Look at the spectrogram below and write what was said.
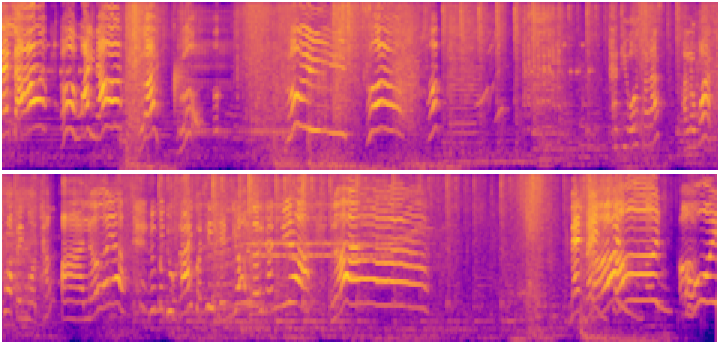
ม่จ๋าเออไม่นะเฮ้ยเฮ้ยเอ้เคาทิโอซารัสอารวาสทั่วไปหมดทั้งป่าเลยอะมาดูร้ายกว่าที่เห็นเยอะเลยนั้นเนี่ยอ้าแม่นเกินโอ้ย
